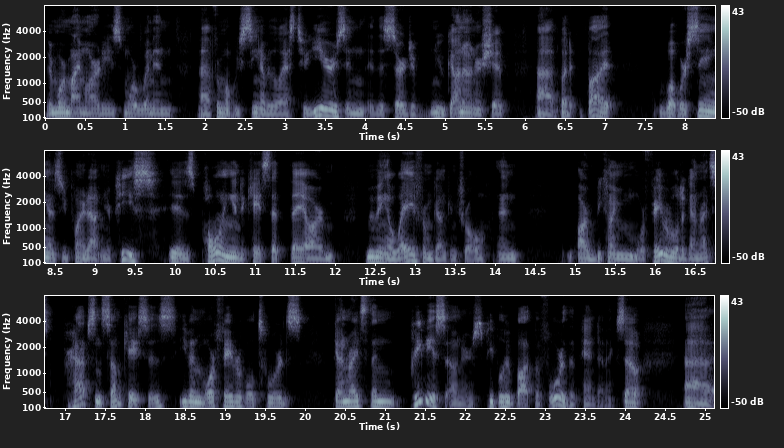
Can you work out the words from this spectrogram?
they're more minorities, more women. Uh, from what we've seen over the last two years in the surge of new gun ownership, uh, but but what we're seeing, as you pointed out in your piece, is polling indicates that they are moving away from gun control and are becoming more favorable to gun rights, perhaps in some cases, even more favorable towards gun rights than previous owners, people who bought before the pandemic. So uh,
